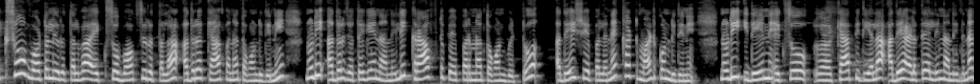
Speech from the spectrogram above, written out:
ಎಕ್ಸೋ ಬಾಟಲ್ ಇರುತ್ತಲ್ವ? ಎಕ್ಸೋ ಬಾಕ್ಸ್ ಇರುತ್ತಲ್ಲ, ಅದರ ಕ್ಯಾಪನ್ನು ತೊಗೊಂಡಿದ್ದೀನಿ. ನೋಡಿ, ಅದರ ಜೊತೆಗೆ ನಾನಿಲ್ಲಿ ಕ್ರಾಫ್ಟ್ ಪೇಪರ್ನ ತೊಗೊಂಡ್ಬಿಟ್ಟು ಅದೇ ಶೇಪಲ್ಲೇ ಕಟ್ ಮಾಡ್ಕೊಂಡಿದ್ದೀನಿ. ನೋಡಿ, ಇದೇನು ಎಕ್ಸೋ ಕ್ಯಾಪ್ ಇದೆಯಲ್ಲ, ಅದೇ ಅಳತೆಯಲ್ಲಿ ನಾನು ಇದನ್ನು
